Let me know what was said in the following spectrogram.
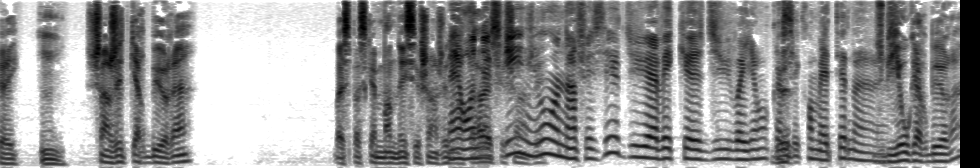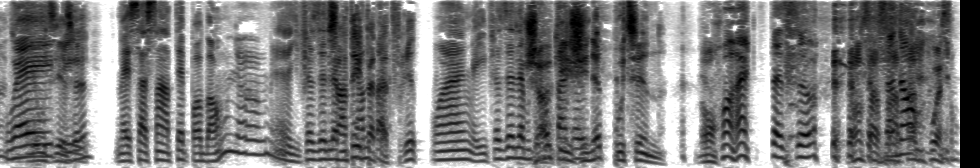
OK. Changer de carburant? Ben, c'est parce qu'à un moment donné, c'est changer de Ben, on moteur, a c'est pris, nous, on en faisait du, avec euh, du, voyons, qu'est-ce qu'on mettait dans... Du biocarburant? Ouais, du biodiesel? Mais ça sentait pas bon, là. Mais il faisait de la Sentait les boucane patates frites. Ouais, mais il faisait de la Jacques et. Ginette Poutine. Non. Ouais, c'était ça. Non, ça sent non. le poisson.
